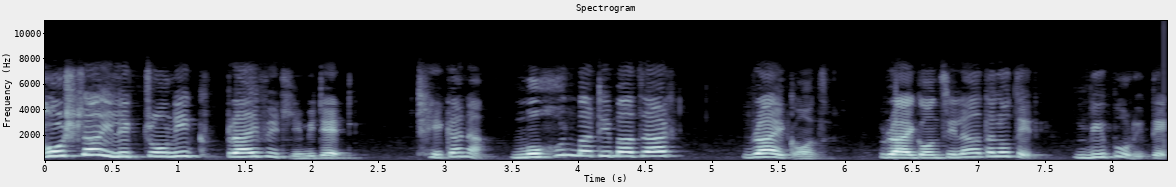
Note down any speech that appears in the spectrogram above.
খোসলা ইলেকট্রনিক প্রাইভেট লিমিটেড ঠিকানা মোহনবাটি বাজার রায়গঞ্জ। রায়গঞ্জ জেলা আদালতের বিপরীতে।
